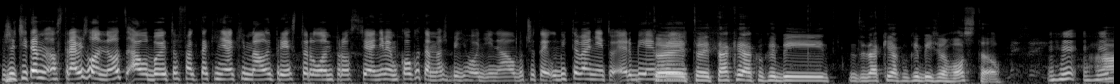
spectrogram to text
Že či tam stráviš len noc, alebo je to fakt taký nejaký malý priestor, len proste, ja neviem, koľko tam máš byť hodín, alebo čo to je ubytovanie, je to Airbnb? to, je, to je také ako keby, to je taký ako keby, že hostel. Mhm, mhm. A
